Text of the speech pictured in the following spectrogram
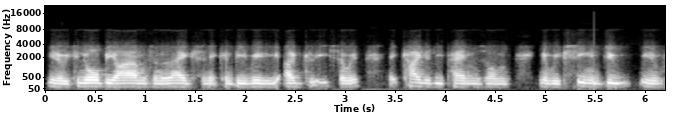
you know he can all be arms and legs, and it can be really ugly. So it it kind of depends on you know we've seen him do you know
